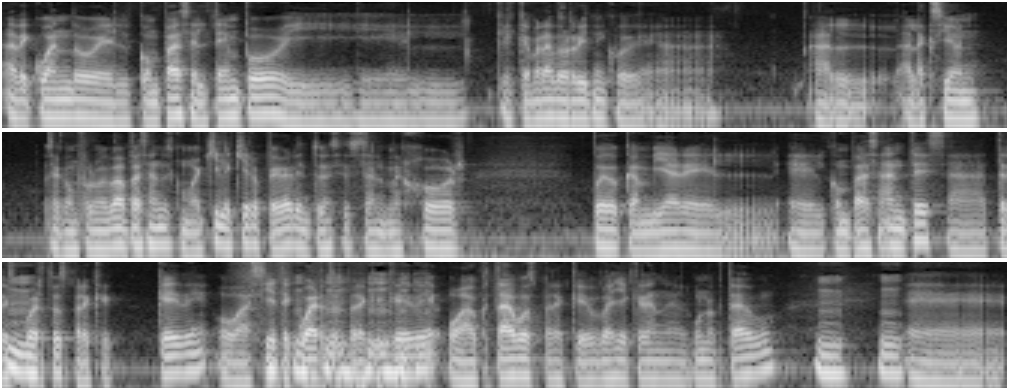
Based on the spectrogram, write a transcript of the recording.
adecuando el compás, el tempo y el, el quebrado rítmico de, a, al- a la acción. O sea, conforme va pasando es como aquí le quiero pegar, entonces a lo mejor puedo cambiar el, el compás antes a tres Mm. cuartos para que quede, o a siete cuartos para que quede, o a octavos para que vaya quedando en algún octavo. Eh,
